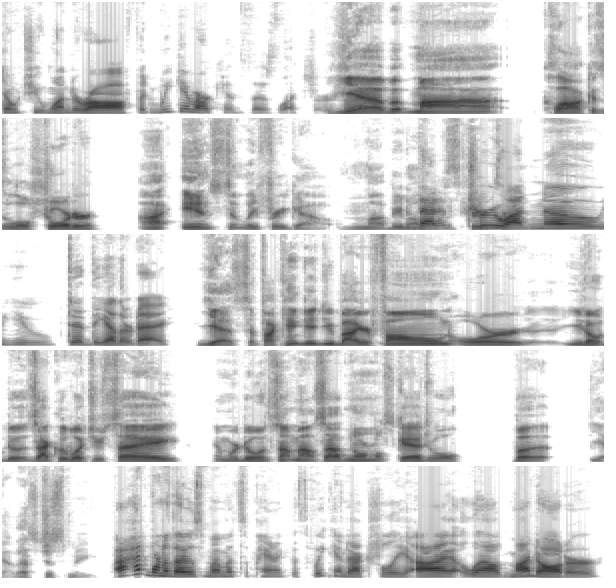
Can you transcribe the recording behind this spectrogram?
don't you wander off. And we give our kids those lectures. Yeah, right? but my clock is a little shorter. I instantly freak out. Might be my that is true. I know you did the other day. Yes, if I can't get you by your phone or you don't do exactly what you say and we're doing something outside the normal schedule, but yeah, that's just me. I had one of those moments of panic this weekend, actually. I allowed my daughter,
